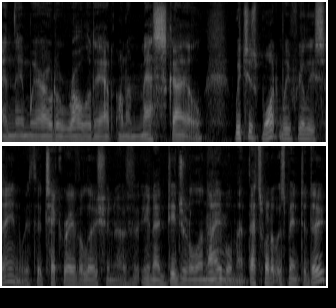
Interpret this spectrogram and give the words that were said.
and then we're able to roll it out on a mass scale, which is what we've really seen with the tech revolution of you know digital mm. enablement. That's what it was meant to do.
